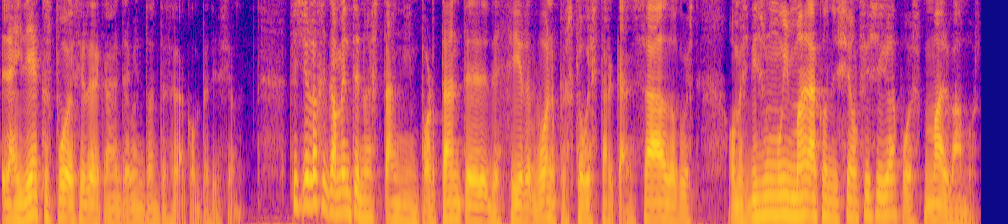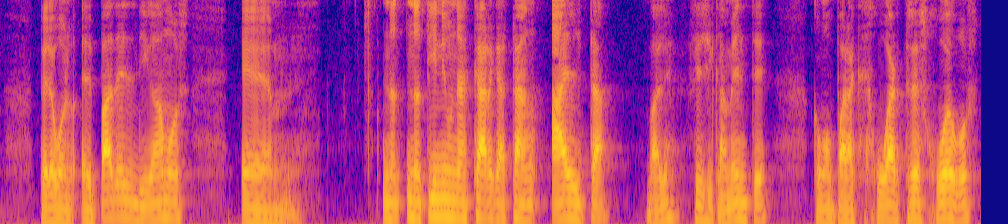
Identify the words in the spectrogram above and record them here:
la, idea que os puedo decir del calentamiento antes de la competición. Fisiológicamente no es tan importante decir, bueno, pues que voy a estar cansado, o me sentís en muy mala condición física, pues mal vamos. Pero bueno, el pádel, digamos, em, no, tiene una carga tan alta, ¿vale? Físicamente, como para que jugar tres juegos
